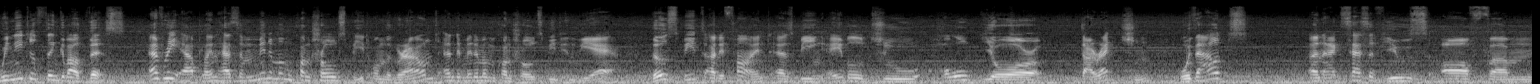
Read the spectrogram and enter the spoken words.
we need to think about this. Every airplane has a minimum control speed on the ground and a minimum control speed in the air. Those speeds are defined as being able to hold your direction without an excessive use of um,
